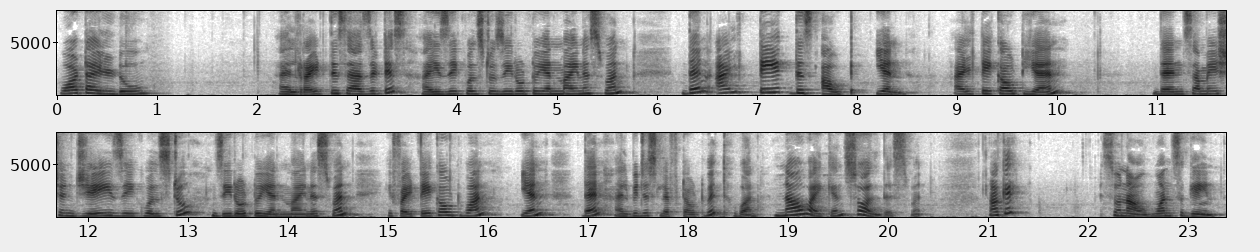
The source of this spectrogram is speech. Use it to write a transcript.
What I'll do? I'll write this as it is. I is equals to 0 to n minus 1 then I'll take this out n I'll take out n. Then summation j is equals to 0 to n minus 1 if I take out 1 n then I'll be just left out with 1 now I can solve this one. Okay? So now once again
